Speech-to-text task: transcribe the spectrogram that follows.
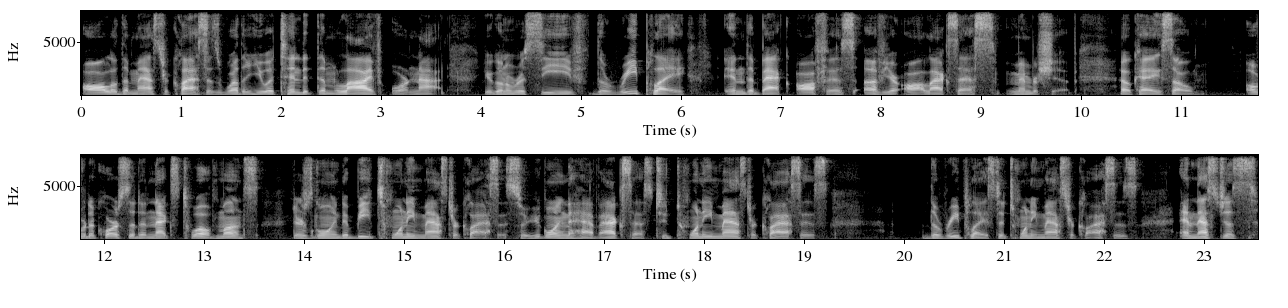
all of the masterclasses whether you attended them live or not. You're going to receive the replay in the back office of your all access membership. Okay, so over the course of the next 12 months, there's going to be 20 master classes. So you're going to have access to 20 master classes, the replays to 20 master classes, and that's just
